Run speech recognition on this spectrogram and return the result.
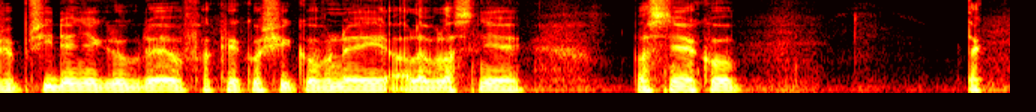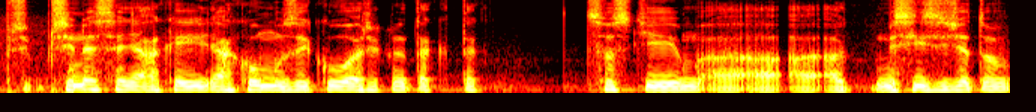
že přijde někdo, kdo je fakt jako šikovný, ale vlastně, vlastně jako tak při- přinese nějaký, nějakou muziku a řekne tak, tak co s tím a, a, a myslí si, že to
